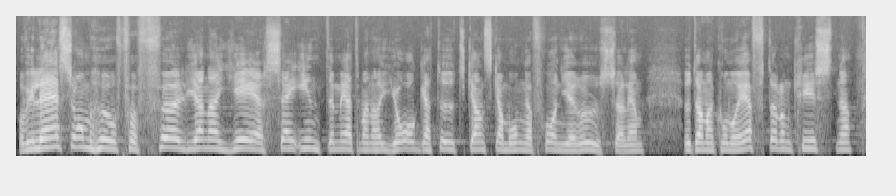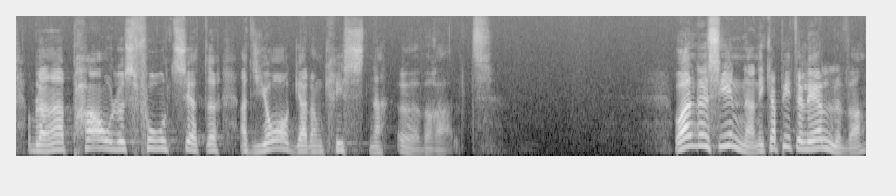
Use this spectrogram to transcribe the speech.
Och vi läser om hur förföljarna ger sig inte med att man har jagat ut ganska många från Jerusalem, utan man kommer efter de kristna. Och bland annat Paulus fortsätter att jaga de kristna överallt. Och alldeles innan, i kapitel 11,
